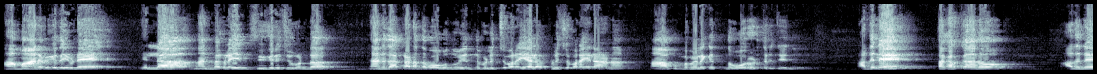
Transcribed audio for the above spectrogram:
ആ മാനവികതയുടെ എല്ലാ നന്മകളെയും സ്വീകരിച്ചുകൊണ്ട് ഞാനിതാ കടന്നു പോകുന്നു എന്ന് വിളിച്ചു പറയൽ വിളിച്ചു പറയലാണ് ആ കുംഭമേളയ്ക്ക് എത്തുന്ന ഓരോരുത്തരും ചെയ്യുന്നത്. അതിനെ തകർക്കാനോ അതിനെ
